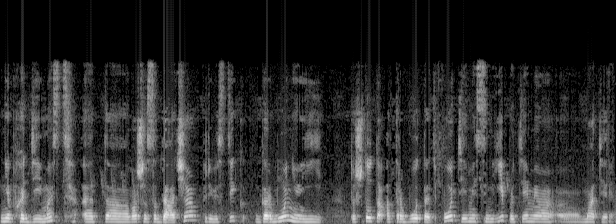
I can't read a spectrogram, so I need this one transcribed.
необходимость, это ваша задача привести к гармонии и то что-то отработать по теме семьи, по теме э, матери.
